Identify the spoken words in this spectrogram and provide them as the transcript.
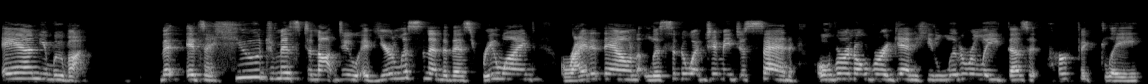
And you move on. That it's a huge miss to not do. If you're listening to this, rewind, write it down, listen to what Jimmy just said over and over again. He literally does it perfectly.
